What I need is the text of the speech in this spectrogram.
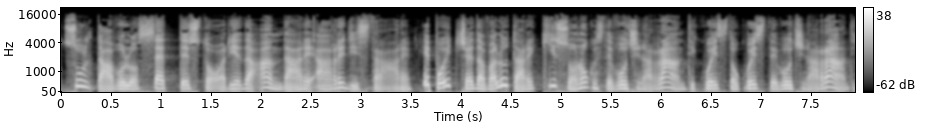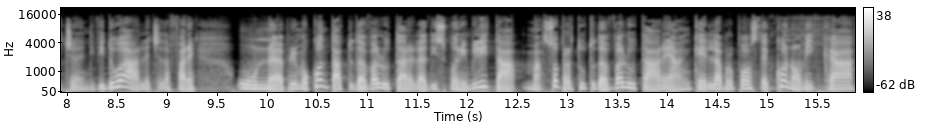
sul tavolo sette storie da andare a registrare. E poi c'è da valutare chi sono queste voci narranti, queste o queste voci narranti, c'è da individuarle, c'è da fare un primo contatto, da valutare la disponibilità, ma soprattutto da valutare anche la proposta economica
